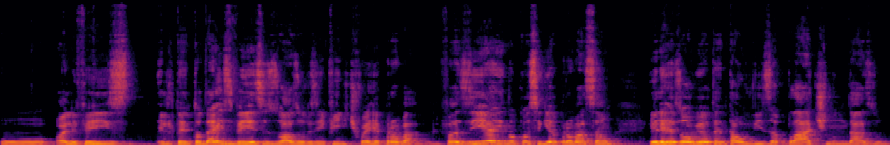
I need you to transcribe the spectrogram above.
o, ó, ele fez, ele tentou 10 vezes o Azul Visa Infinity foi reprovado. Ele fazia e não conseguia aprovação, ele resolveu tentar o Visa Platinum da Azul.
